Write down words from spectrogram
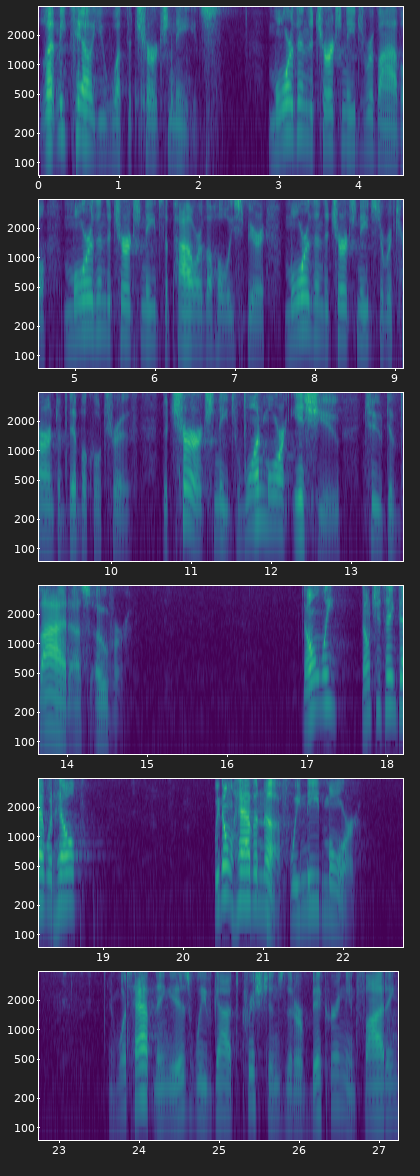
let me tell you what the church needs. More than the church needs revival, more than the church needs the power of the Holy Spirit, more than the church needs to return to biblical truth. The church needs one more issue to divide us over. Don't we? Don't you think that would help? We don't have enough. We need more. And what's happening is we've got Christians that are bickering and fighting.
